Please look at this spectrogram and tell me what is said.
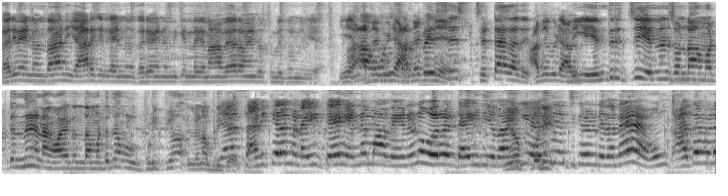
கறி வாங்கிட்டு வந்தா நீ யாருக்கு கறி வாங்கி கறி வாங்கிட்டு வந்து நான் வேற வாங்கிட்டு சொல்லி சொல்லுவீங்க ஏய், அதை விட, அதை விட. செட் ஆகாது. அதை விட, நீங்க எந்திரிச்சு என்னன்னு சொன்னா மட்டும்தான் நாங்க வாங்கிட்டு வந்தா மட்டும்தான் உங்களுக்கு பிடிக்கும் இல்லைன்னா ஏன் பிடிக்காது. சனிக்கிழமை நைட்டே என்னம்மா வேணும்னு ஒரு டைரியை வாங்கி? எழுதி வச்சுக்க வேண்டியதானே உங்க அதை விட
